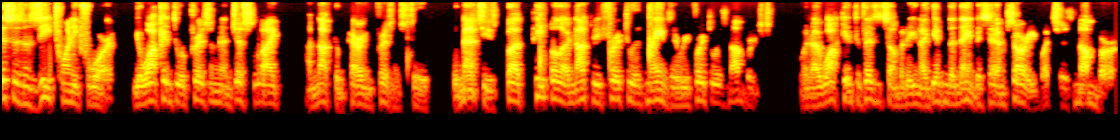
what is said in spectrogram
This is in Z24. You walk into a prison and just like, I'm not comparing prisons to the Nazis, but people are not referred to as names. They're referred to as numbers. When I walk in to visit somebody and I give them the name, they say, I'm sorry, what's his number?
